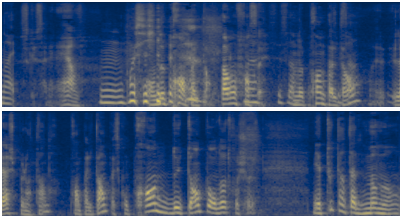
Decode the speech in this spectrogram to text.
Ouais. Parce que ça m'énerve. Mm, moi aussi. On ne prend pas le temps. Parlons français. On ne prend pas le temps. Là, je peux l'entendre. On prend pas le temps parce qu'on prend du temps pour d'autres choses. Mais il y a tout un tas de moments.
